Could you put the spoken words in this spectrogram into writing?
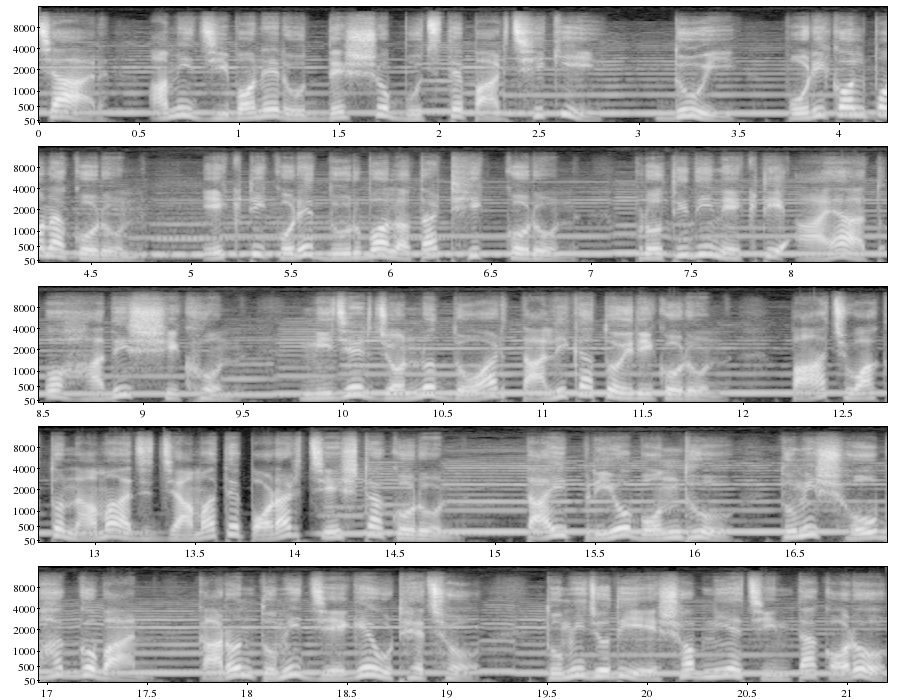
চার আমি জীবনের উদ্দেশ্য বুঝতে পারছি কি? দুই, পরিকল্পনা করুন। একটি করে দুর্বলতা ঠিক করুন। প্রতিদিন একটি আয়াত ও হাদিস শিখুন। নিজের জন্য দোয়ার তালিকা তৈরি করুন। পাঁচ ওয়াক্ত নামাজ জামাতে পড়ার চেষ্টা করুন। তাই প্রিয় বন্ধু, তুমি সৌভাগ্যবান, কারণ তুমি জেগে উঠেছ। তুমি যদি এসব নিয়ে চিন্তা করো,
